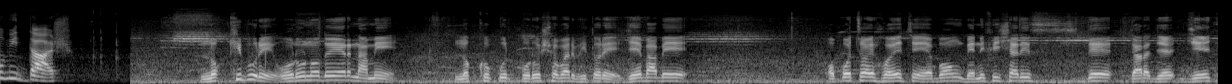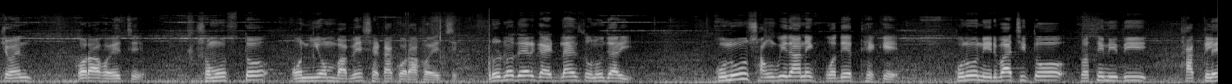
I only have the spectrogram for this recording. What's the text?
অমিত দাস। লক্ষ্মীপুরে অরুণোদয়ের নামে লক্ষ্মীপুর পৌরসভার ভিতরে যেভাবে অপচয় হয়েছে এবং বেনিফিশিয়ারিসদের যারা যে যে চয়ন করা হয়েছে, সমস্ত অনিয়মভাবে সেটা করা হয়েছে। অরুণোদয়ের গাইডলাইন্স অনুযায়ী কোনো সাংবিধানিক পদের থেকে কোনো নির্বাচিত প্রতিনিধি থাকলে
